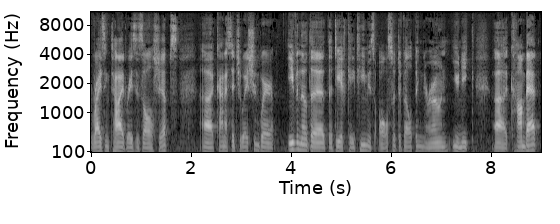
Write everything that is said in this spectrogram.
rising tide raises all ships uh, kind of situation where even though the the DFK team is also developing their own unique uh, combat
